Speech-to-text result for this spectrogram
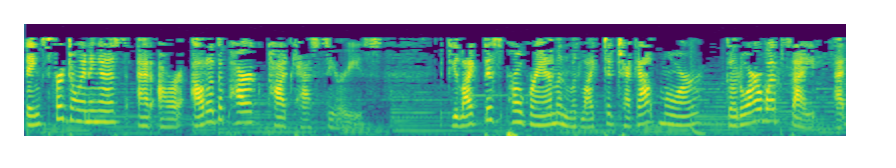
Thanks for joining us at our Out of the Park podcast series. If you like this program and would like to check out more, go to our website at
